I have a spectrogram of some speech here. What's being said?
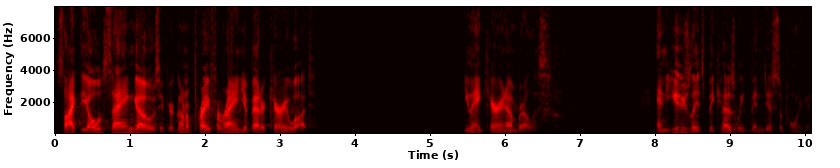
It's like the old saying goes if you're going to pray for rain, you better carry what? You ain't carrying umbrellas. And usually it's because we've been disappointed.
